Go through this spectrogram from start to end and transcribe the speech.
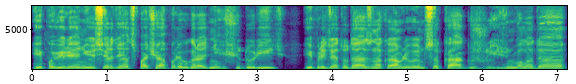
и по велению сердец почапали в городнище дурить, и, придя туда, ознакомливаемся, как жизнь молодая.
